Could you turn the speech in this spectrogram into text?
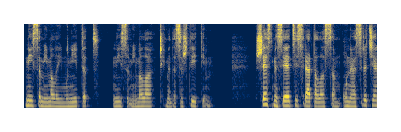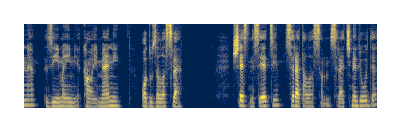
nisam imala imunitet, nisam imala čime da se štitim. Šest meseci sretala sam unesrećene, zima im je kao i meni, oduzela sve. Šest meseci sretala sam srećne ljude,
